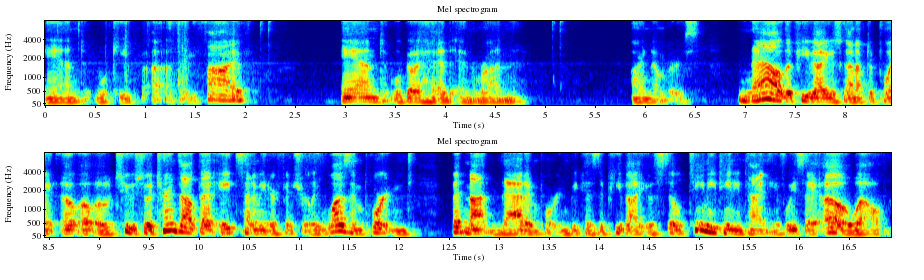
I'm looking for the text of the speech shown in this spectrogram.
and we'll keep uh, 35 and we'll go ahead and run our numbers. Now the p-value has gone up to 0.0002. So it turns out that eight centimeter fish really was important, but not that important because the p-value is still teeny, teeny tiny. If we say, oh, well,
